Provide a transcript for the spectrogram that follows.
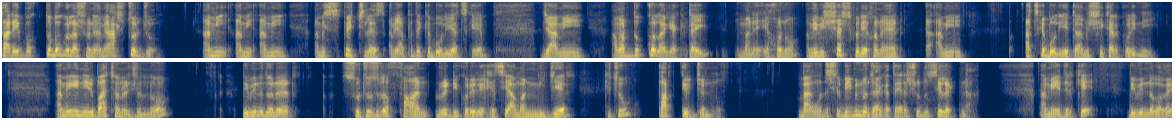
তার এই বক্তব্যগুলো শুনে আমি আশ্চর্য। আমি আমি আমি আমি স্পিচলেস আমি আপনাদেরকে বলি আজকে যে আমি, আমার দুঃখ লাগে একটাই মানে এখনও, আমি বিশ্বাস করি এখনও আমি আজকে বলি এটা, আমি স্বীকার করিনি। আমি এই নির্বাচনের জন্য বিভিন্ন ধরনের ছোট ছোট ফান্ড রেডি করে রেখেছি আমার নিজের কিছু প্রার্থীর জন্য। বাংলাদেশের বিভিন্ন জায়গাতে এরা শুধু সিলেক্ট না। আমি এদেরকে বিভিন্নভাবে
